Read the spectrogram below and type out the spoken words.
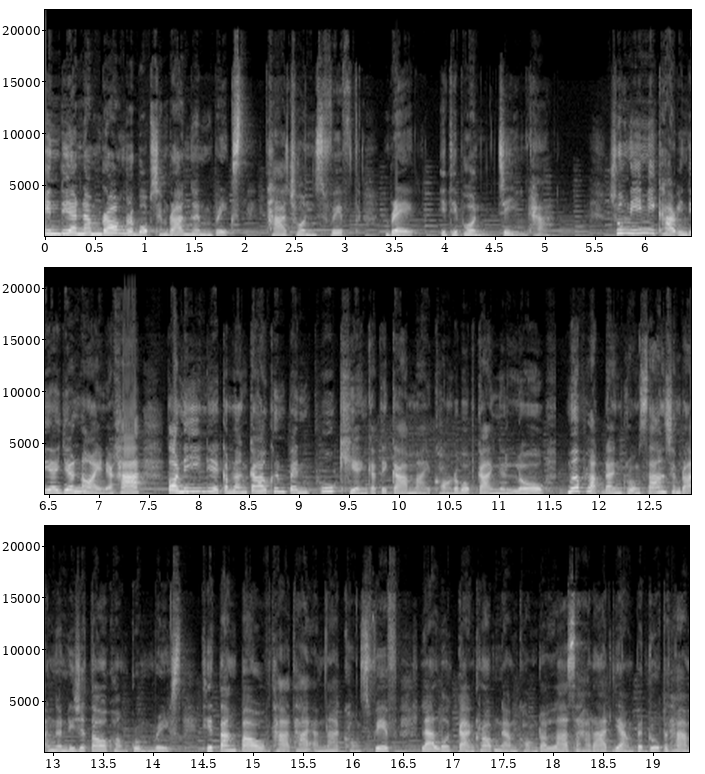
อินเดียนำร่องระบบชำระเงิน BRICS ท้าชน SWIFT เบรกอิทธิพลจีนค่ะ ช่วงนี้มีข่าวอินเดียเยอะหน่อยนะคะ ตอนนี้อินเดียกำลังก้าวขึ้นเป็นผู้เขียนกติกาใหม่ของระบบการเงินโลก เมื่อผลักดันโครงสร้างชำระเงินดิจิทัลของกลุ่ม BRICS ที่ตั้งเป้าท้าทายอำนาจของ SWIFT และลดการครอบงำของดอลลาร์สหรัฐอย่างเป็นรูปธรรม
